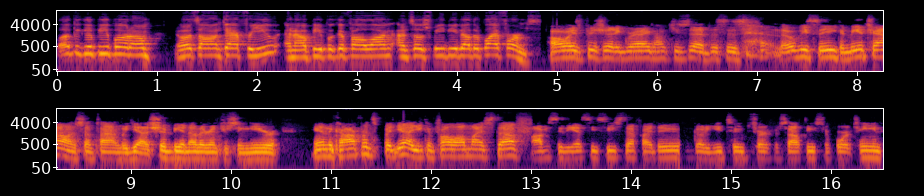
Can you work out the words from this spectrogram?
let the good people at home know what's all on tap for you and how people can follow along on social media and other platforms. Always appreciate it, Greg. Like you said, this is the OVC can be a challenge sometimes, but yeah, it should be another interesting year in the conference. But yeah, you can follow all my stuff. Obviously, the SEC stuff I do. Go to YouTube, search for Southeastern 14.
